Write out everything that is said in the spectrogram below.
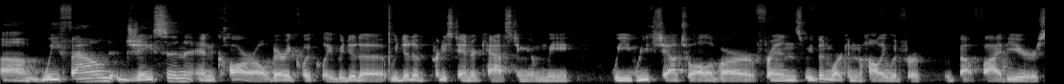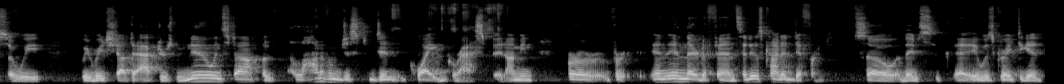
um, we found Jason and Carl very quickly. We did a we did a pretty standard casting, and we we reached out to all of our friends. We've been working in Hollywood for about five years, so we we reached out to actors we knew and stuff, but a lot of them just didn't quite grasp it. I mean, for for in, in their defense, it is kind of different. So they it was great to get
